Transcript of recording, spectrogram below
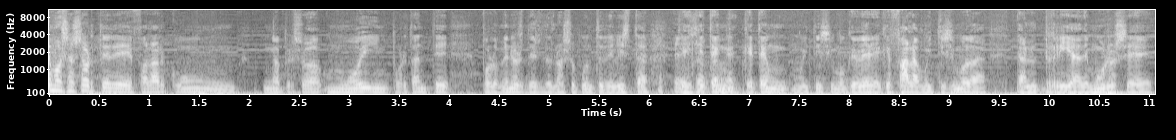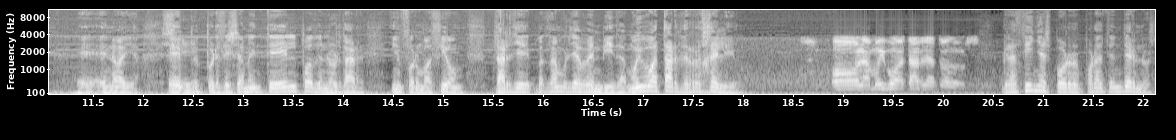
Temos a sorte de falar con unha persoa moi importante, polo menos desde o noso punto de vista, que, que, ten, que ten moitísimo que ver e que fala moitísimo da, da ría de Muros e, e, e Noia. Eh, sí. E, precisamente el pode nos dar información. Darlle, damoslle a benvida. Moi boa tarde, Rogelio. Hola, moi boa tarde a todos. Graciñas por, por atendernos.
